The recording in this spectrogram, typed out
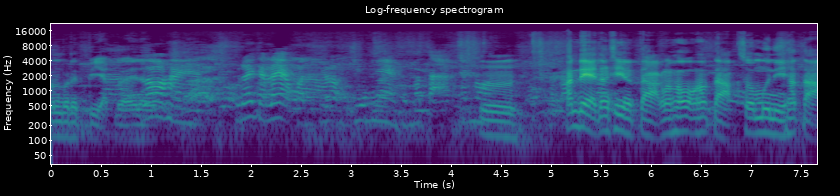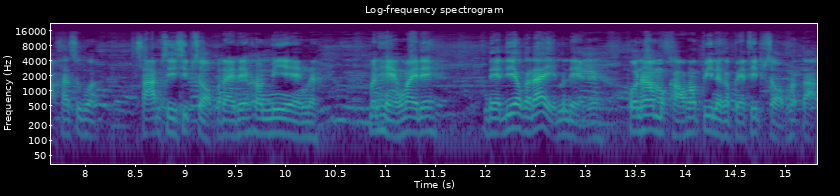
มันบ่ได้เปียกเลยนะ ก็ให้กูได้กันแรกวันก็ยืมแง่ผมมาตากยังนออืนมคันแดดจังซี่น่ะตากเนาะเฮาเฮาตากส่วนมื้อนี้เฮาตากถ้าสมมุติว่า3 40ศอกก็ได้เด้เฮามีแยงนะ มันแห้งไว้เด้ แดดเดียวก็ได้มันแดดเนี่ยพ่นห้ามมาเขาเฮาปีนึงก็80ศอกเฮาตาก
